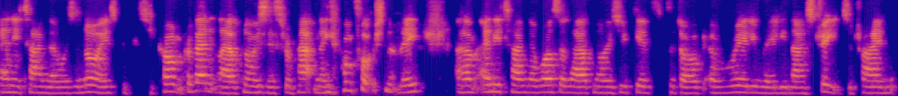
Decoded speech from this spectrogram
anytime there was a noise, because you can't prevent loud noises from happening, unfortunately, um, anytime there was a loud noise, you give the dog a really, really nice treat to try and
